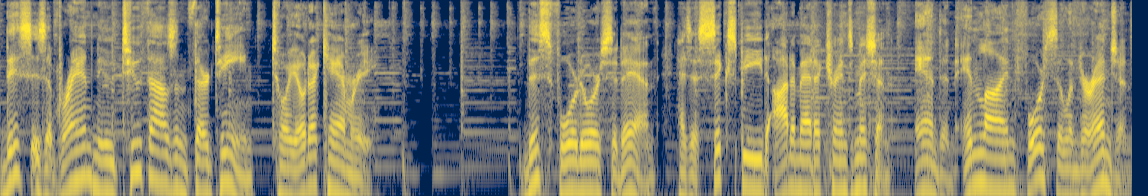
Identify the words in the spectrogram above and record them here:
This is a brand new 2013 Toyota Camry. This four-door sedan has a six-speed automatic transmission and an inline four-cylinder engine.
